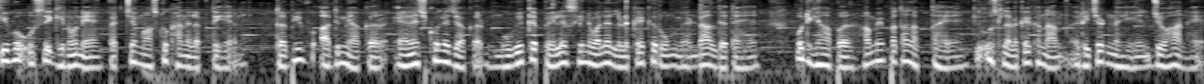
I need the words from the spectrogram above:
कि वो उसी घिनौने कच्चे मांस को खाने लगती है। तभी वो आदमी आकर एनएच को ले जाकर मूवी के पहले सीन वाले लड़के के रूम में डाल देते हैं और यहाँ पर हमें पता लगता है कि उस लड़के का नाम रिचर्ड नहीं, जोहान है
